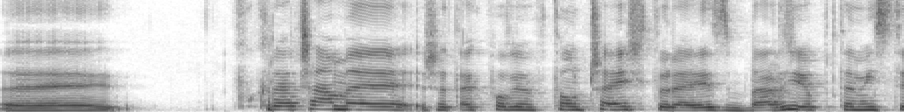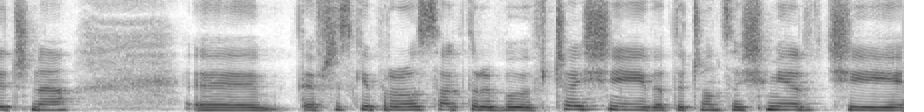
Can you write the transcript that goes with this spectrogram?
E, Wkraczamy, że tak powiem, w tą część, która jest bardziej optymistyczna. Te wszystkie proroctwa, które były wcześniej, dotyczące śmierci,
